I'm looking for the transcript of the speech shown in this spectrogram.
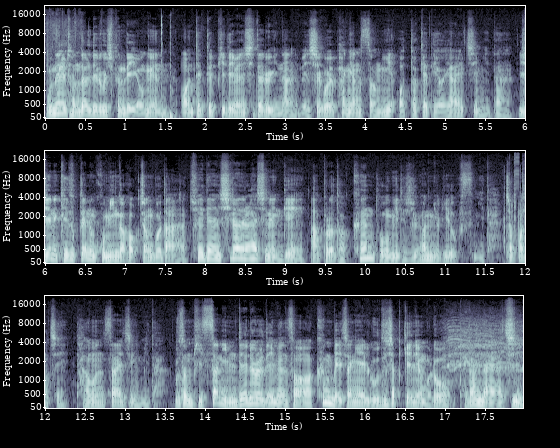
오늘 전달드리고 싶은 내용은 언택트 비대면 시대로 인한 외식업의 방향성이 어떻게 되어야 할지입니다. 이제는 계속되는 고민과 걱정보다 최대한 실현을 하시는 게 앞으로 더 큰 도움이 되실 확률이 높습니다. 첫 번째, 다운 사이징입니다. 우선 비싼 임대료를 내면서 큰 매장의 로드샵 개념으로 대박 나야지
